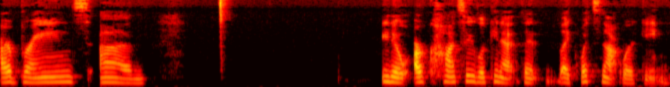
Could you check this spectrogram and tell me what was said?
our brains, um, you know, are constantly looking at the like what's not working,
